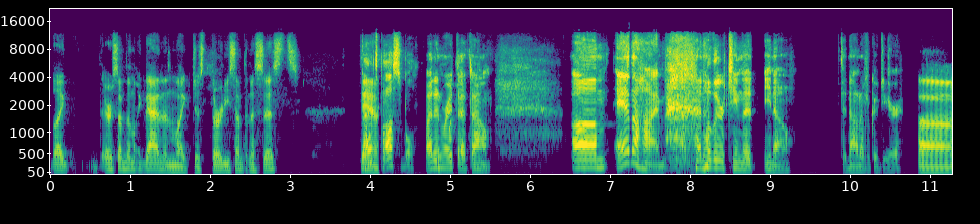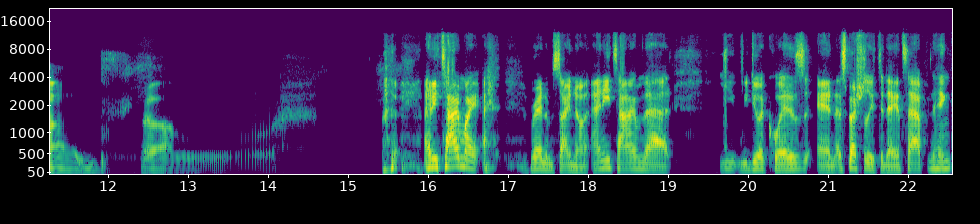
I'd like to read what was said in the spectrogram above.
like, or something like that, and then like just 30 something assists. Damn. That's possible. I didn't write that down. Um, Anaheim, another team that, you know, did not have a good year. Uh, uh, anytime I, random side note, anytime that you, we do a quiz, and especially today it's happening,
